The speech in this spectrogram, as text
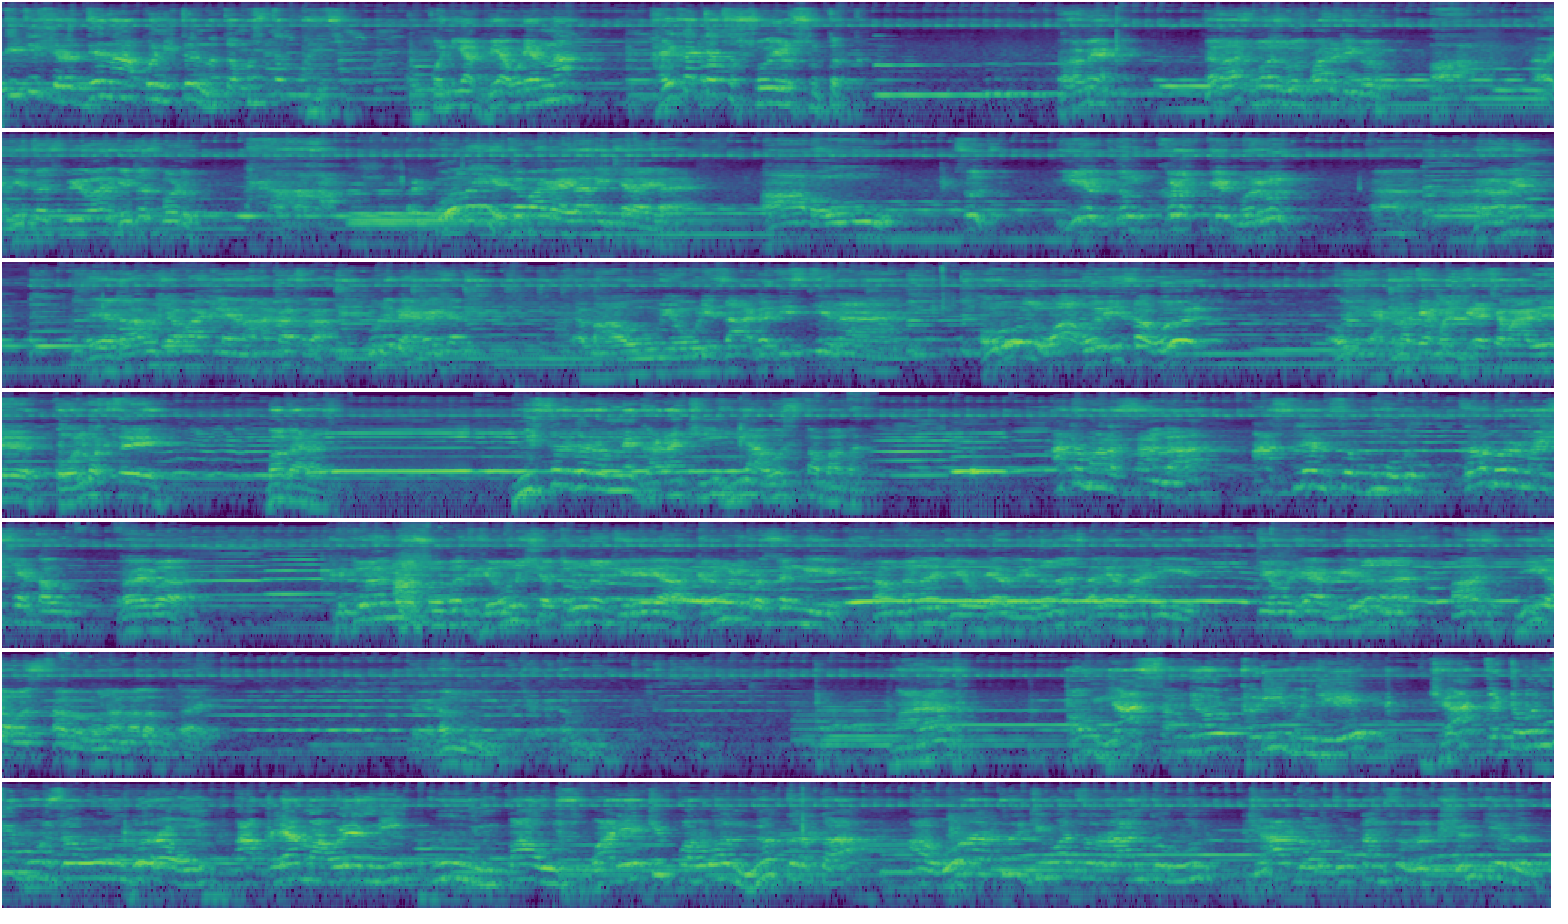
किती श्रद्धेनं आपण इथं नतमस्तक व्हायचो. पण या बेवड्यांना आहे का त्याचं सोयर सुतक रम्या चला आज मजबूत पार्टी करू. घेतच घेतच पडू. अरे कोण आहे इथं बघायला आणि खेळायला हा भाऊ. एकदम कडक पेट रम्या दारूच्या बाटल्या ना हा कचरा कुठे अरे भाऊ एवढी जागा दिसते ना. होल वावरीचा वर. हो फेकला त्या मंदिराच्या मागे कोण बघतय? बघा राज निसर्गरम्य गडाची ही अवस्था बघा. आता मला सांगा असल्यांचं मूड का बरं नाही शेकावं? रायबा फितुरांना सोबत घेऊन शत्रूनं केलेल्या आक्रमण प्रसंगी आम्हाला जेवढ्या वेदना झाल्या नाही तेवढ्या वेदना आज ही अवस्था बघून आम्हाला होत आहे जगदंब जगदंब महाराज अहो या समजावर कडी म्हणजे ज्या तटबंदी बुर्जावर उभं राहून आपल्या मावळ्यांनी ऊन पाऊस वाड्याची पर्वा न करता अहोरात्र जीवाचं रान करून ज्या गडकोटांचं रक्षण केलं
